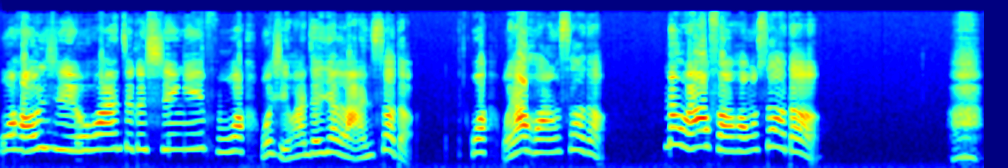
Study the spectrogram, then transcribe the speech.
我好喜欢这个新衣服啊！我喜欢这件蓝色的，我我要黄色的，那我要粉红色的。啊，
